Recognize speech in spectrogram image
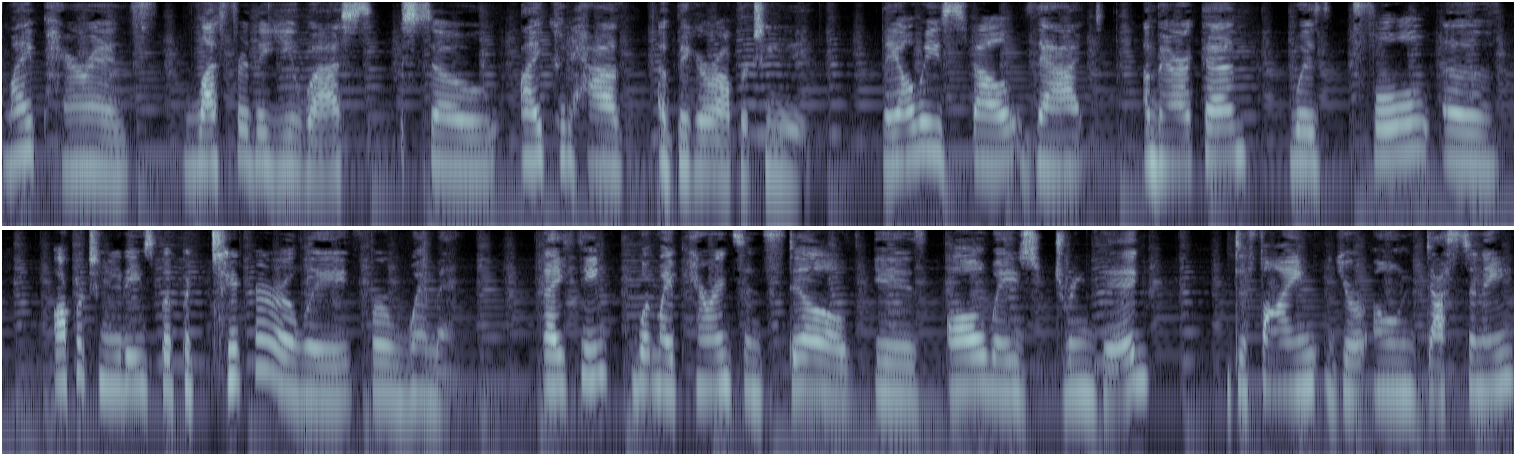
My parents left for the US so I could have a bigger opportunity. They always felt that America was full of opportunities, but particularly for women. I think what my parents instilled is always dream big, define your own destiny.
